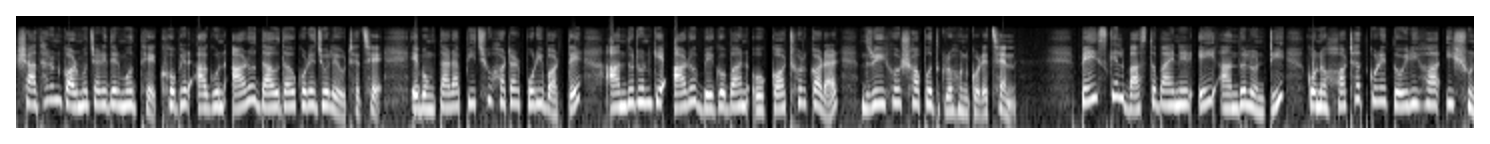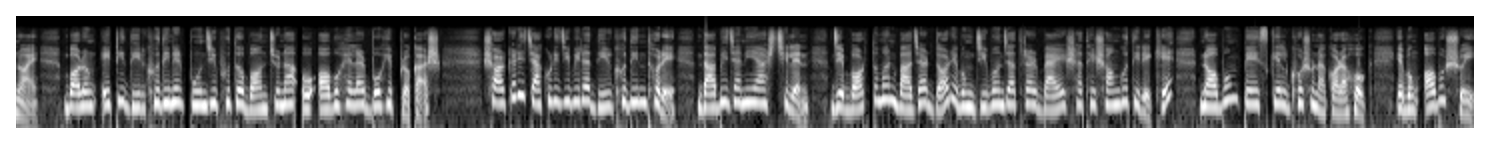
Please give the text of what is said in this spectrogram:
সাধারণ কর্মচারীদের মধ্যে ক্ষোভের আগুন আরও দাউ দাউ করে জ্বলে উঠেছে এবং তারা পিছু হটার পরিবর্তে আন্দোলনকে আরও বেগবান ও কঠোর করার দৃঢ় শপথ গ্রহণ করেছেন। পে স্কেল বাস্তবায়নের এই আন্দোলনটি কোনো হঠাৎ করে তৈরি হওয়া ইস্যু নয়, বরং এটি দীর্ঘদিনের পুঞ্জীভূত বঞ্চনা ও অবহেলার বহিঃপ্রকাশ। সরকারি চাকুরিজীবীরা দীর্ঘদিন ধরে দাবি জানিয়ে আসছিলেন যে বর্তমান বাজার দর এবং জীবনযাত্রার ব্যয়ের সাথে সঙ্গতি রেখে নবম পে স্কেল ঘোষণা করা হোক এবং অবশ্যই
